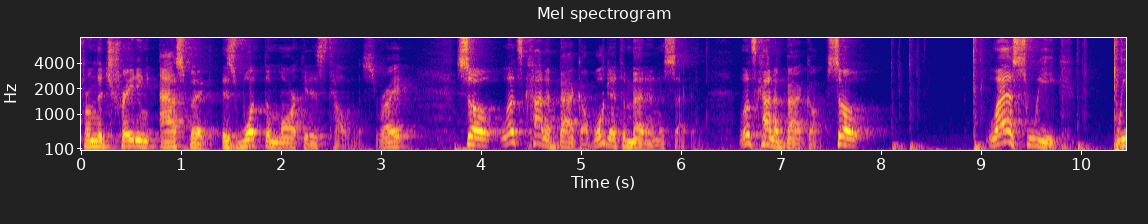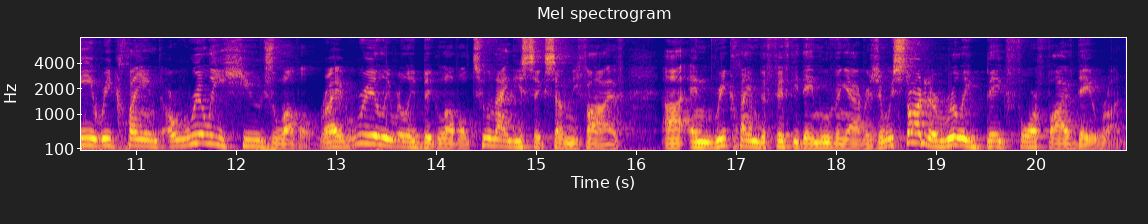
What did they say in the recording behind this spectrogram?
from the trading aspect, is what the market is telling us, right? So let's kind of back up. We'll get to Meta in a second. Let's kind of back up. So last week, we reclaimed a really huge level, right? Really, really big level, 296.75, uh, and reclaimed the 50 day moving average. And we started a really big four or five day run.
